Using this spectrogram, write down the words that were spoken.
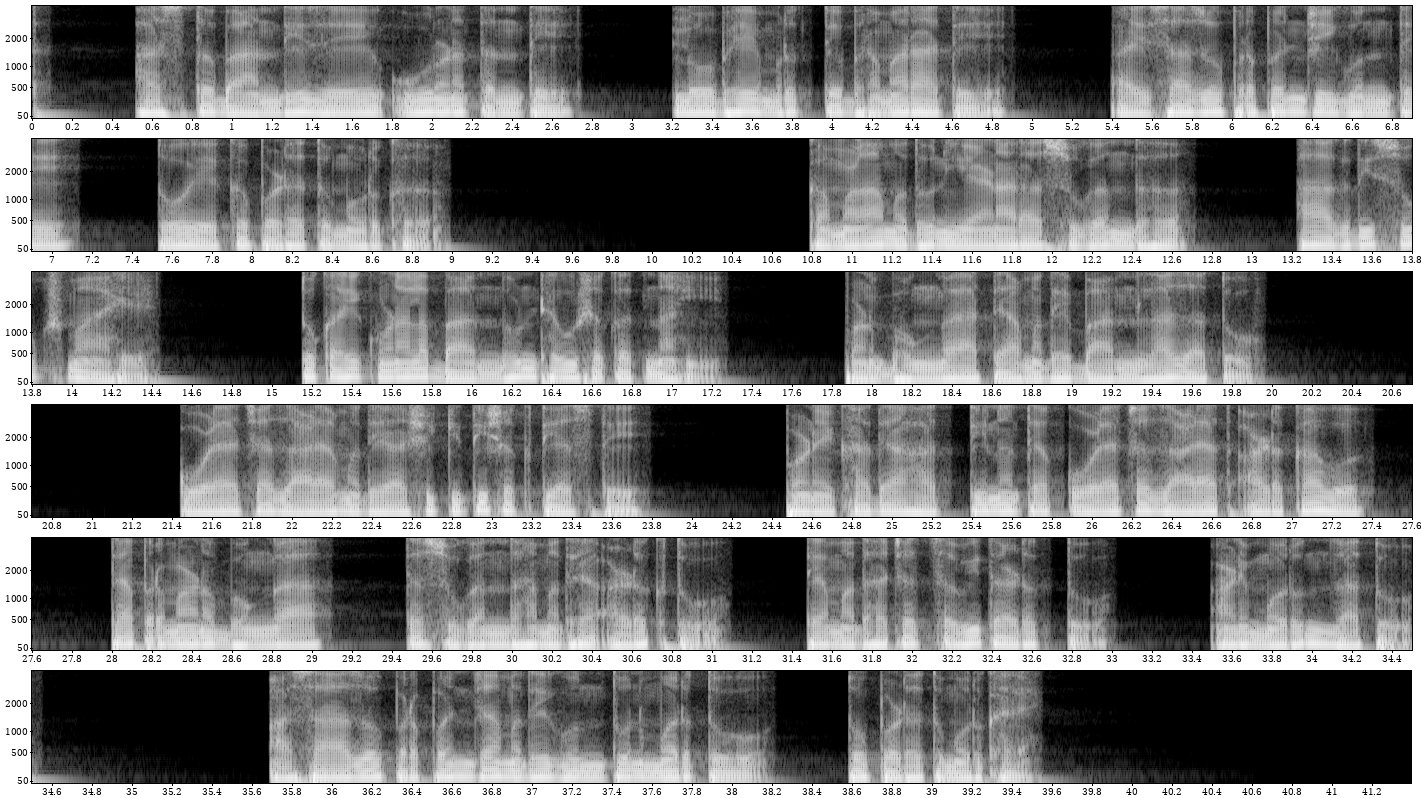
हस्त बांधीजे ऊर्ण तंते लोभे मृत्य भ्रमराते ऐसा जो प्रपंची गुंते तो एक पढत मूर्ख. कमळामधून येणारा सुगंध हा अगदी सूक्ष्म आहे. तो काही कोणाला बांधून ठेवू शकत नाही पण भोंगा त्यामध्ये बांधला जातो. कोळ्याच्या जाळ्यामध्ये अशी किती शक्ती असते? पण एखाद्या हत्तीनं त्या कोळ्याच्या जाळ्यात अडकावं त्याप्रमाणे भोंगा त्या सुगंधामध्ये अडकतो त्या मधाच्या चवीत अडकतो आणि मरून जातो. असा जो प्रपंचामध्ये गुंतून मरतो तो पडत मूर्ख आहे.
